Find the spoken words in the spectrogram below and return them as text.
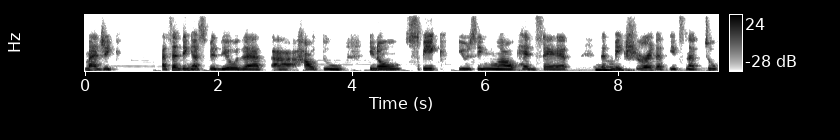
Magic, uh, sending us video that uh, how to you know speak using uh, headset that Mm. make sure that it's not too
